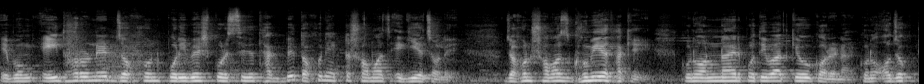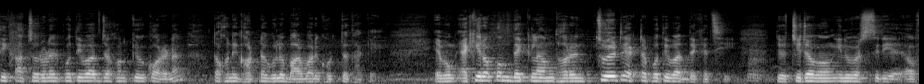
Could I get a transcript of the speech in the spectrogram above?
এবং এই ধরনের যখন পরিবেশ পরিস্থিতি থাকবে, তখনই একটা সমাজ এগিয়ে চলে। যখন সমাজ ঘুমিয়ে থাকে, কোনো অন্যায়ের প্রতিবাদ কেউ করে না, কোনো অযৌক্তিক আচরণের প্রতিবাদ যখন কেউ করে না তখন এই ঘটনাগুলো বারবার ঘটতে থাকে। এবং একই রকম দেখলাম, ধরেন চুয়েটে একটা প্রতিবাদ দেখেছি, যে Chittagong university of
